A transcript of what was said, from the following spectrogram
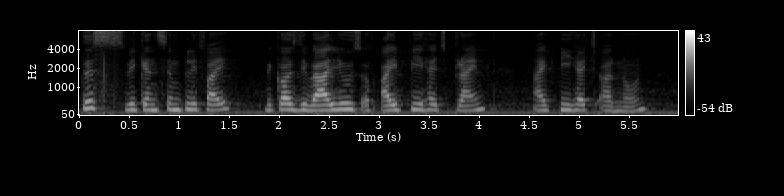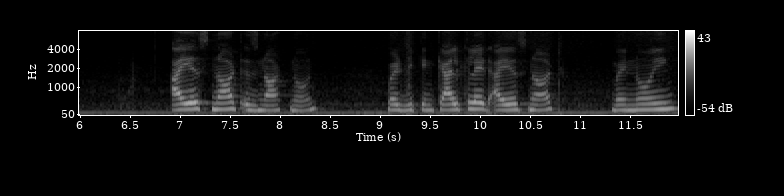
this we can simplify because the values of IPH prime IPH are known. IS naught is not known, but we can calculate IS naught by knowing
